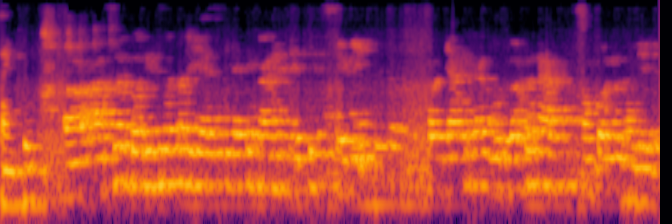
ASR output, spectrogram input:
थँक्यू अं, आज जर बघितलं तर या या ठिकाणी तेहतीस केली तर ज्या ठिकाणी उद्घाटन संपन्न झालेले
